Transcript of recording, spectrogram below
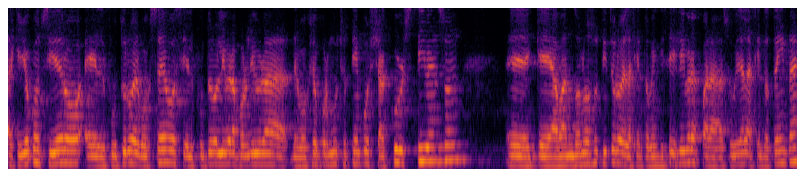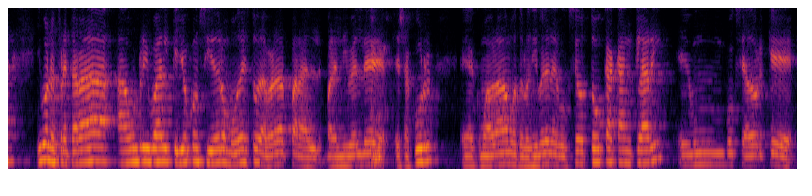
al que yo considero el futuro del boxeo, si el futuro libra por libra del boxeo por mucho tiempo, Shakur Stevenson, eh, que abandonó su título de las 126 libras para subir a las 130. Y bueno, enfrentará a un rival que yo considero modesto, la verdad, para el, para el nivel de, Shakur. Eh, como hablábamos de los niveles del boxeo, toca Can Clary, eh, un boxeador que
